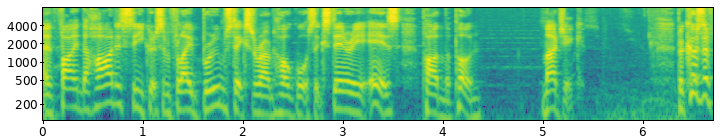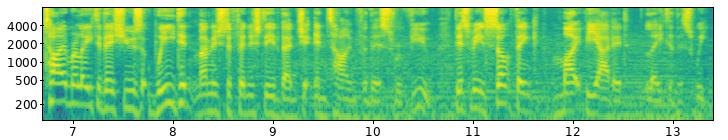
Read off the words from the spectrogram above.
and find the hardest secrets and fly broomsticks around Hogwarts exterior is, pardon the pun, magic. Because of time related issues, we didn't manage to finish the adventure in time for this review. This means something might be added later this week.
